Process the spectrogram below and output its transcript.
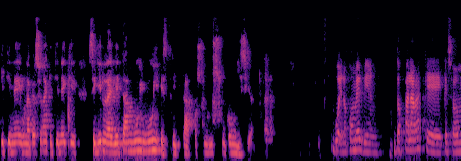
que tiene una persona que tiene que seguir una dieta muy, muy estricta por su, su condición. Bueno, comer bien. Dos palabras que, son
